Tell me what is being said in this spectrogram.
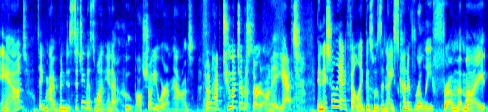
and I'll take I've been stitching this one in a hoop. I'll show you where I'm at. Don't have too much of a start on it yet. Initially, I felt like this was a nice kind of relief from my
